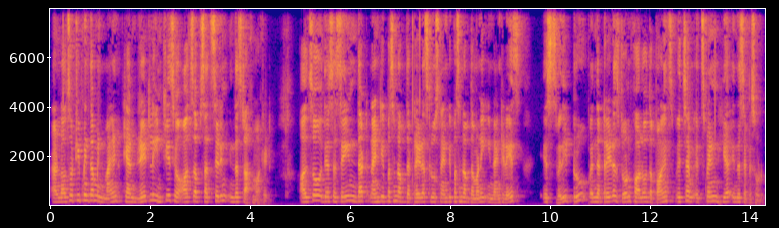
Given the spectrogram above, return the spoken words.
And also keeping them in mind can greatly increase your odds of succeeding in the stock market. Also, there's a saying that 90% of the traders lose 90% of the money in 90 days is very true when the traders don't follow the points which I'm explaining here in this episode.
